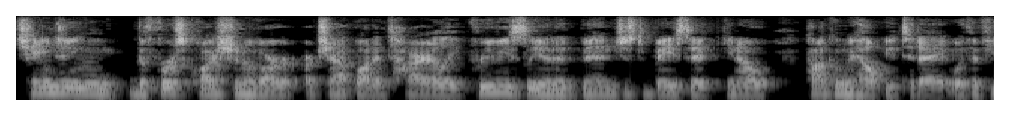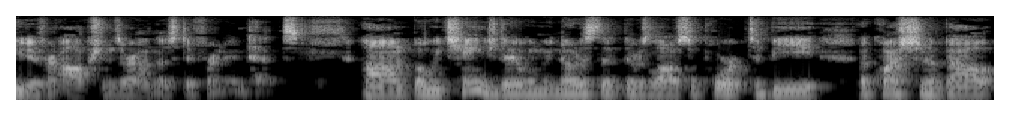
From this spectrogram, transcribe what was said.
changing the first question of our, our chatbot entirely. Previously, it had been just a basic, you know, how can we help you today with a few different options around those different intents. Um, but we changed it when we noticed that there was a lot of support to be a question about,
